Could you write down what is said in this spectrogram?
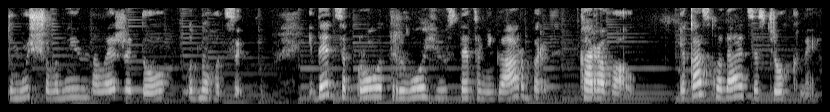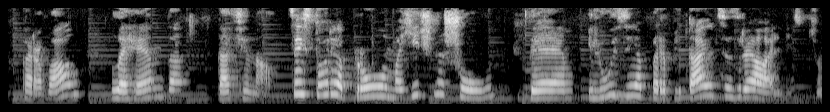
тому що вони належать до одного циклу. Йдеться про трилогію Стефані Гарбер Каравал, яка складається з трьох книг: Каравал, Легенда та Фінал. Це історія про магічне шоу, де ілюзія переплітається з реальністю,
